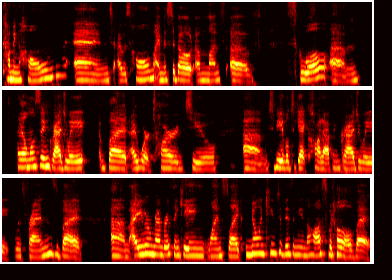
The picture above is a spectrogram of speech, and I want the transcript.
coming home and I was home. I missed about a month of school. Um, I almost didn't graduate, but I worked hard to um, to be able to get caught up and graduate with friends. But um, I even remember thinking once, like, no one came to visit me in the hospital, but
